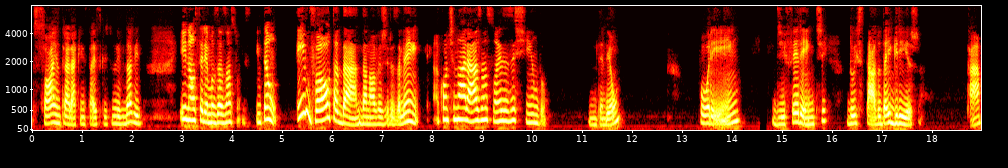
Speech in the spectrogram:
Só entrará quem está escrito no livro da vida, e nós seremos as nações. Então, em volta da, da Nova Jerusalém, continuará as nações existindo, entendeu? Porém, diferente do estado da igreja, tá?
